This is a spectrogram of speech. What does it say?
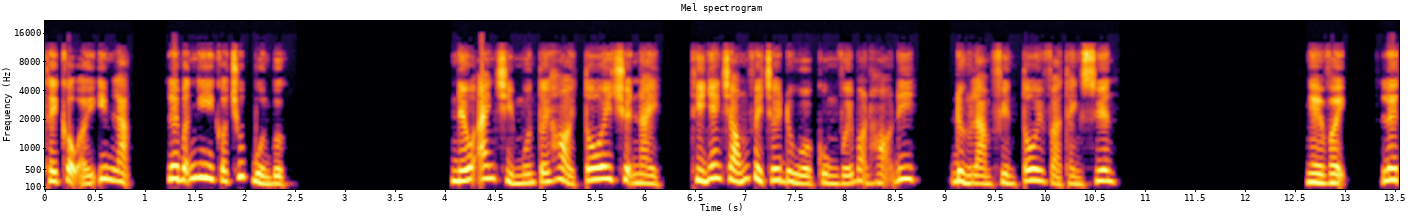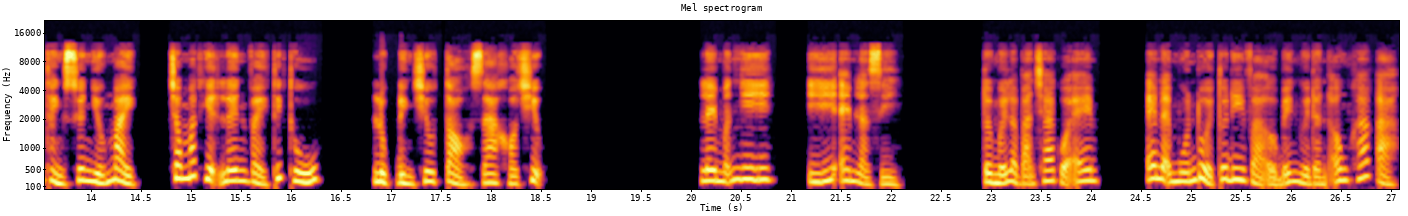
Thấy cậu ấy im lặng, Lê Mẫn Nghi có chút buồn bực. Nếu anh chỉ muốn tới hỏi tôi chuyện này, thì nhanh chóng về chơi đùa cùng với bọn họ đi, đừng làm phiền tôi và Thành Xuyên. Nghe vậy, Lê Thành Xuyên nhướng mày, trong mắt hiện lên vẻ thích thú. Lục Đình Chiêu tỏ ra khó chịu. Lê Mẫn Nhi, ý em là gì? Tôi mới là bạn trai của em, em lại muốn đuổi tôi đi và ở bên người đàn ông khác à?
